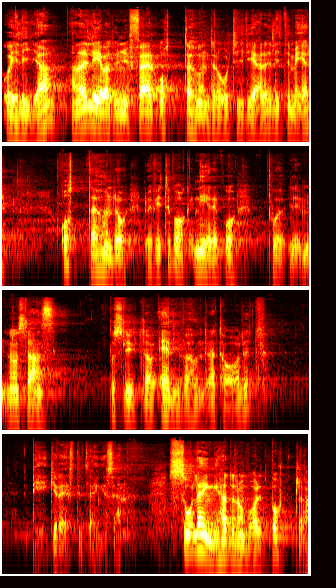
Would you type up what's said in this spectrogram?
Och Elia, han hade levat ungefär 800 år tidigare, lite mer. 800 år, då är vi tillbaka nere på, på någonstans på slutet av 1100-talet. Det är gräsligt länge sedan. Så länge hade de varit borta.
